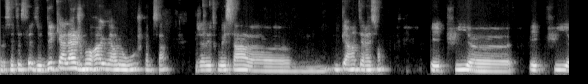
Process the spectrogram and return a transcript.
euh, cette espèce de décalage moral vers le rouge, comme ça. J'avais trouvé ça euh, hyper intéressant. Et puis, et puis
